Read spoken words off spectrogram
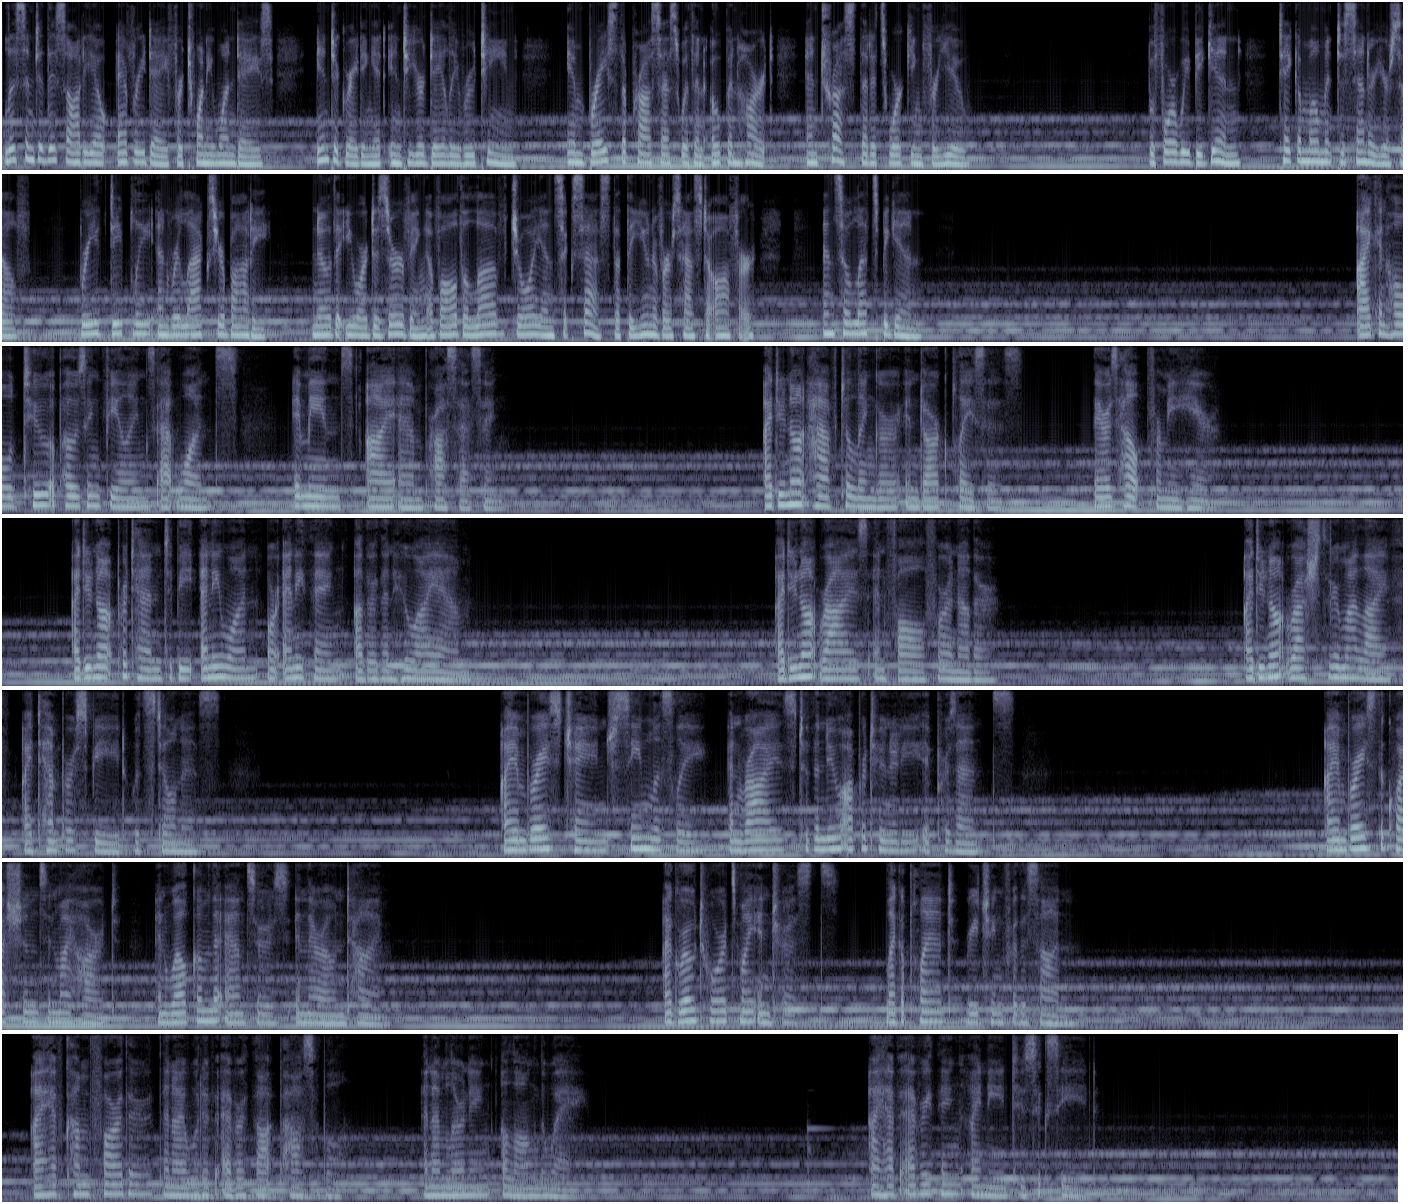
Listen to this audio every day for 21 days, integrating it into your daily routine. Embrace the process with an open heart and trust that it's working for you. Before we begin, take a moment to center yourself. Breathe deeply and relax your body. Know that you are deserving of all the love, joy, and success that the universe has to offer. And so let's begin. I can hold two opposing feelings at once. It means I am processing. I do not have to linger in dark places. There is help for me here. I do not pretend to be anyone or anything other than who I am. I do not rise and fall for another. I do not rush through my life, I temper speed with stillness. I embrace change seamlessly and rise to the new opportunity it presents. I embrace the questions in my heart and welcome the answers in their own time. I grow towards my interests like a plant reaching for the sun. I have come farther than I would have ever thought possible, and I'm learning along the way. I have everything I need to succeed.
